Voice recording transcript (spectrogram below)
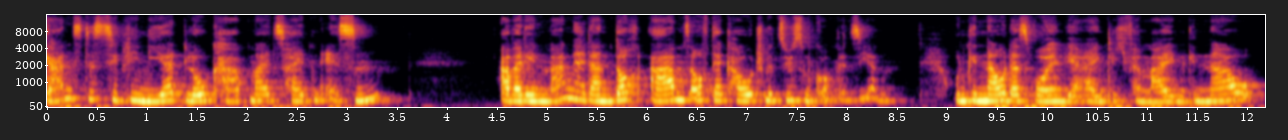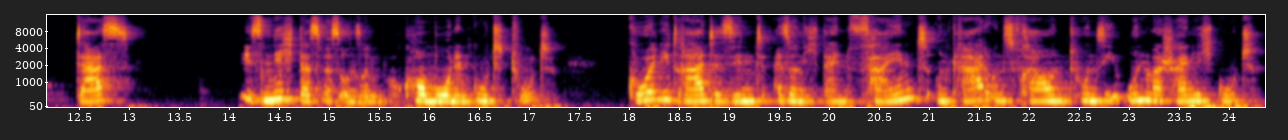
ganz diszipliniert Low-Carb-Mahlzeiten essen, aber den Mangel dann doch abends auf der Couch mit Süßem kompensieren. Und genau das wollen wir eigentlich vermeiden. Genau das ist nicht das, was unseren Hormonen gut tut. Kohlenhydrate sind also nicht dein Feind und gerade uns Frauen tun sie unwahrscheinlich gut.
